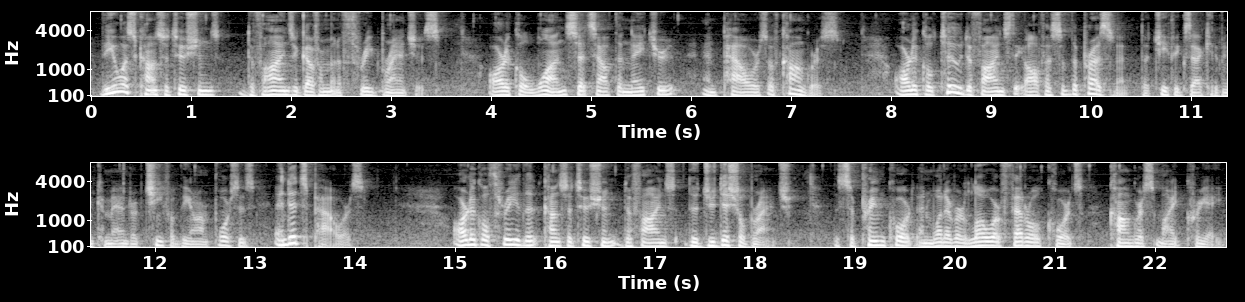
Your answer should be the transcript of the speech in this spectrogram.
The U.S. Constitution defines a government of three branches. Article 1 sets out the nature and powers of Congress. Article 2 defines the office of the President, the Chief Executive and Commander-in-Chief of the Armed Forces, and its powers. Article 3 of the Constitution defines the judicial branch, the Supreme Court and whatever lower federal courts Congress might create.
